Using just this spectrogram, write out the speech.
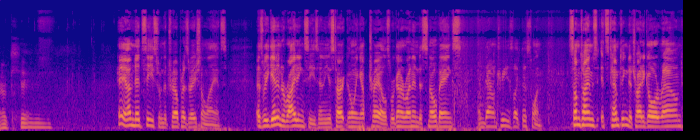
Okay. Hey, I'm Ned Cease from the Trail Preservation Alliance. As we get into riding season and you start going up trails, we're going to run into snowbanks and down trees like this one. Sometimes it's tempting to try to go around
